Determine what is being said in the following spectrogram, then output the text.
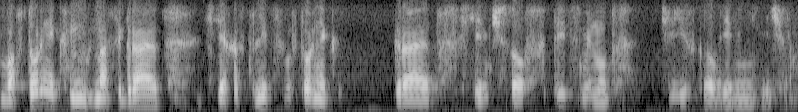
Во вторник нас играют, всех австралийцев во вторник играют в 7 часов 30 минут чилийского времени вечером.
